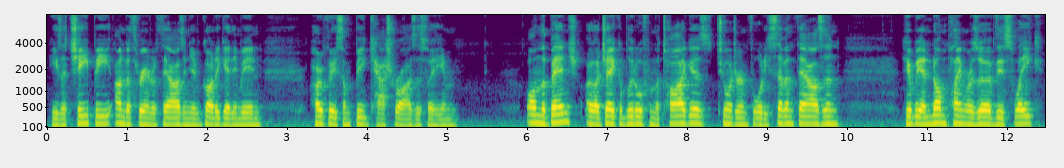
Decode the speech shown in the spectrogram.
He's a cheapie, under 300,000. You've got to get him in. Hopefully, some big cash rises for him. On the bench, I got Jacob Liddle from the Tigers, 247,000. He'll be a non-playing reserve this week,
